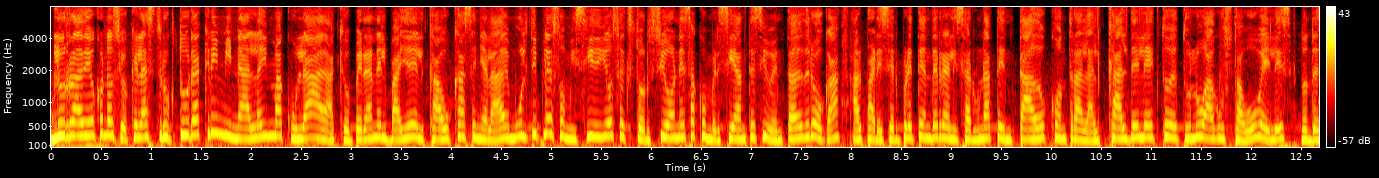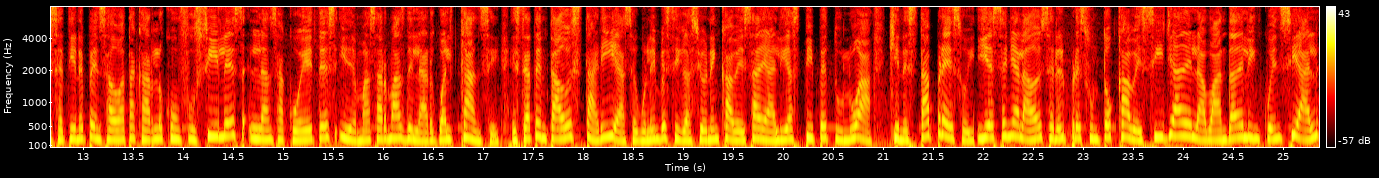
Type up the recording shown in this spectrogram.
Blue Radio conoció que la estructura criminal La Inmaculada, que opera en el Valle del Cauca, señalada de múltiples homicidios, extorsiones a comerciantes y venta de droga, al parecer pretende realizar un atentado contra el alcalde electo de Tuluá, Gustavo Vélez, donde se tiene pensado atacarlo con fusiles, lanzacohetes y demás armas de largo alcance. Este atentado estaría, según la investigación, en cabeza de alias Pipe Tuluá, quien está preso y es señalado de ser el presunto cabecilla de la banda delincuencial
